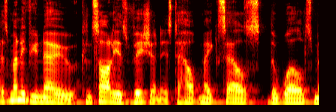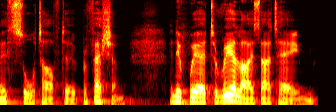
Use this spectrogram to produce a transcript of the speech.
As many of you know, Consalia's vision is to help make sales the world's most sought after profession. And if we're to realize that aim,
